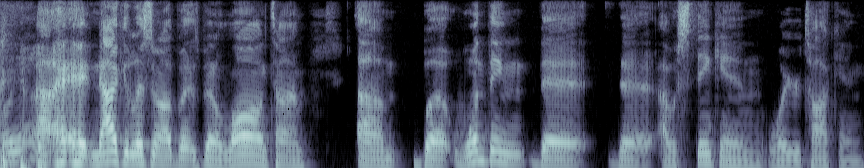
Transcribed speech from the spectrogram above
Oh yeah, uh, now I can listen to it, but it's been a long time. Um, but one thing that that I was thinking while you're talking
